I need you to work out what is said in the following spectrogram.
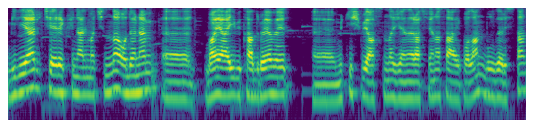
Bir diğer çeyrek final maçında o dönem e, bayağı iyi bir kadroya ve e, müthiş bir aslında jenerasyona sahip olan Bulgaristan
